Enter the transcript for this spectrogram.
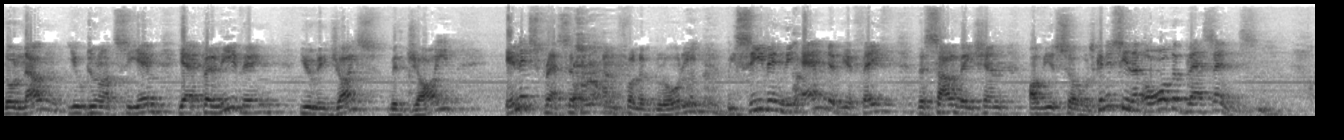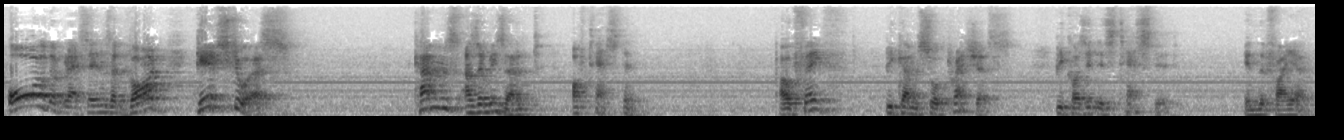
though now you do not see him, yet believing, you rejoice with joy, inexpressible and full of glory, receiving the end of your faith, the salvation of your souls. Can you see that all the blessings, all the blessings that God gives to us, comes as a result of testing. Our faith becomes so precious because it is tested in the fire,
